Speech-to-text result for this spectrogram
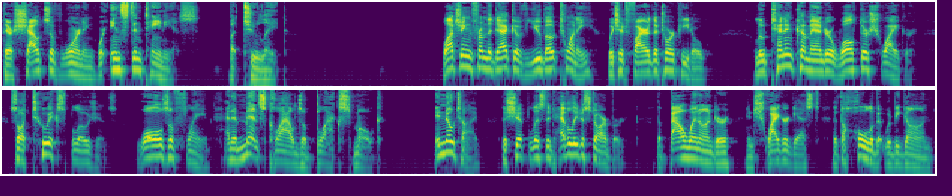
Their shouts of warning were instantaneous, but too late. Watching from the deck of U boat 20, which had fired the torpedo, Lieutenant Commander Walter Schwieger saw two explosions, walls of flame, and immense clouds of black smoke. In no time, the ship listed heavily to starboard. The bow went under, and Schwieger guessed that the whole of it would be gone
